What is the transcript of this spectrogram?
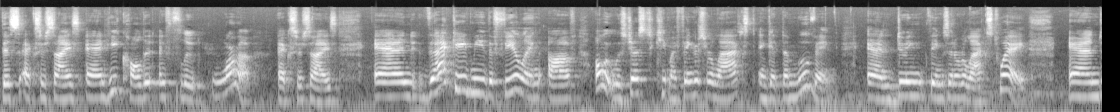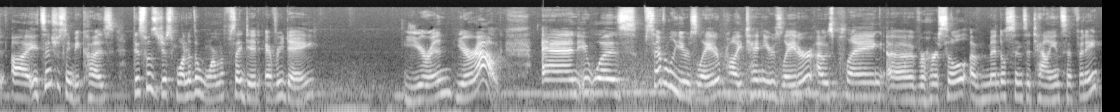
this exercise and he called it a flute warm up exercise. And that gave me the feeling of, oh, it was just to keep my fingers relaxed and get them moving and doing things in a relaxed way. And uh, it's interesting because this was just one of the warm ups I did every day, year in, year out. And it was several years later, probably 10 years later, I was playing a rehearsal of Mendelssohn's Italian Symphony.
